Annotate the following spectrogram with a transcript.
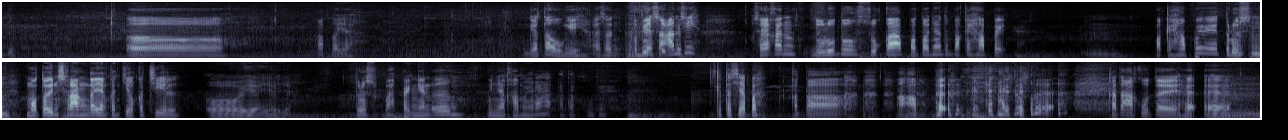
gitu? Eh apa ya? Nggak tahu nih asal kebiasaan sih. Saya kan dulu tuh suka fotonya tuh pakai HP pakai HP terus Mm-mm. motoin serangga yang kecil-kecil. Oh iya iya iya terus ah pengen eng punya kamera kataku teh Kata siapa? kata Aap kata aku teh Heeh. Hmm.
